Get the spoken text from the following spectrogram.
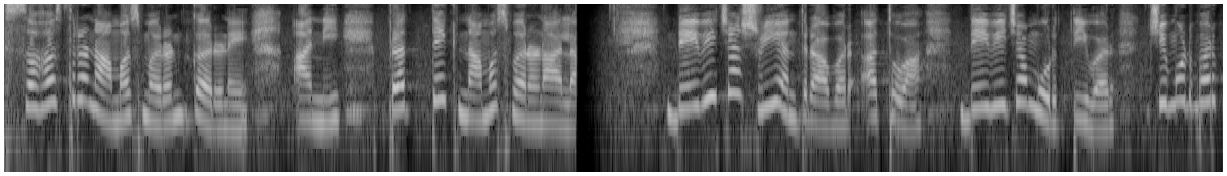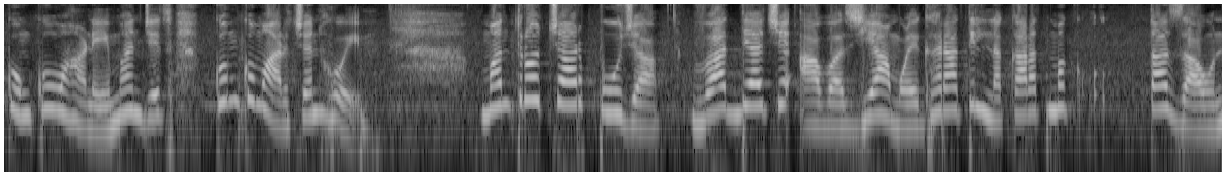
सहस्त्र नामस्मरण करणे आणि प्रत्येक नामस्मरणाला देवीच्या श्रीयंत्रावर अथवा देवीच्या मूर्तीवर चिमुटभर कुंकू वाहणे म्हणजेच कुंकुमार्चन होय. मंत्रोच्चार पूजा वाद्याचे आवाज यामुळे घरातील नकारात्मक सकारात्मकता जाऊन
